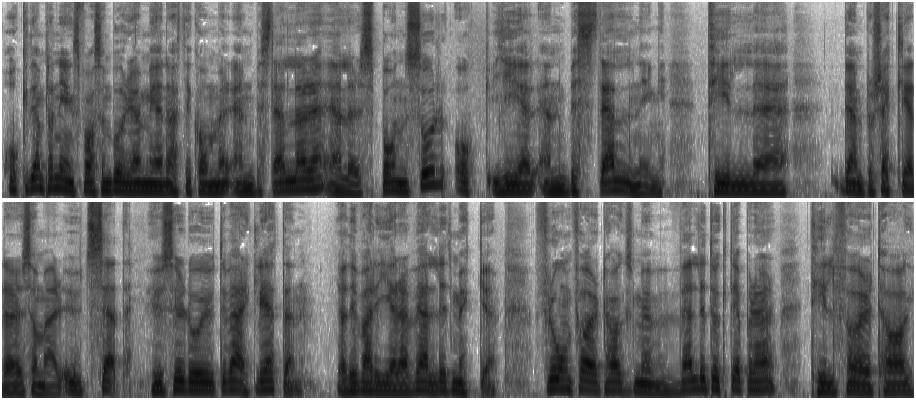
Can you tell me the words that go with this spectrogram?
Och den planeringsfasen börjar med att det kommer en beställare eller sponsor och ger en beställning till eh, den projektledare som är utsedd. Hur ser det då ut i verkligheten? Ja, det varierar väldigt mycket. Från företag som är väldigt duktiga på det här till företag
